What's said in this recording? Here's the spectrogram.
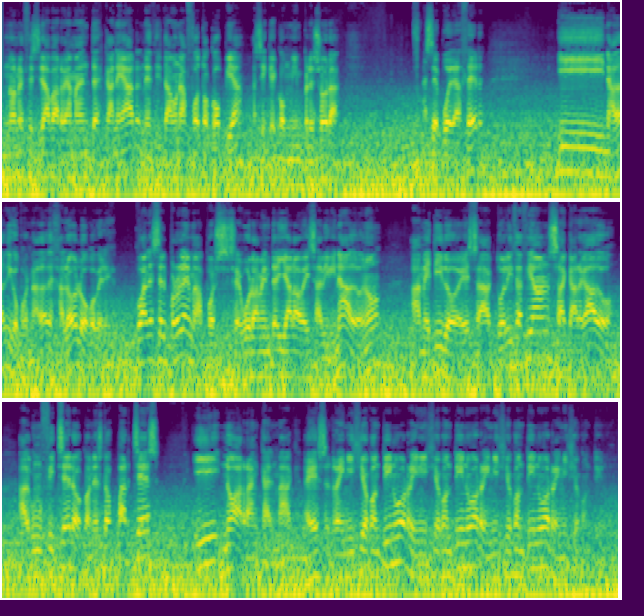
no necesitaba realmente escanear, necesitaba una fotocopia, así que con mi impresora se puede hacer. Y nada, digo, pues nada, déjalo, luego veré. ¿Cuál es el problema? Pues seguramente ya lo habéis adivinado, ¿no? Ha metido esa actualización, se ha cargado algún fichero con estos parches y no arranca el Mac. Es reinicio continuo, reinicio continuo, reinicio continuo, reinicio continuo.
